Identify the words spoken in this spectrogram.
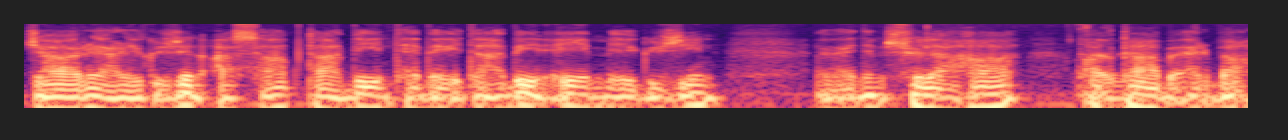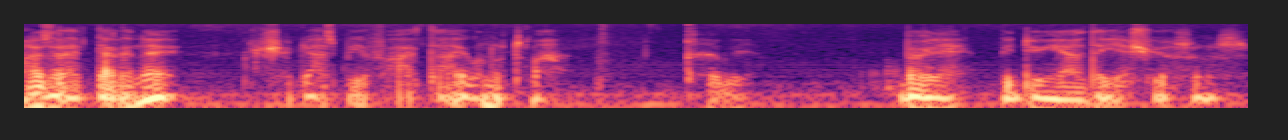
cari güzin, ashab, tabi'in, tebe-i tabi'in, eğimme güzin, efendim sülaha, aktab erba hazretlerini şu bir Fatiha'yı unutma. Tabii. Böyle bir dünyada yaşıyorsunuz.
